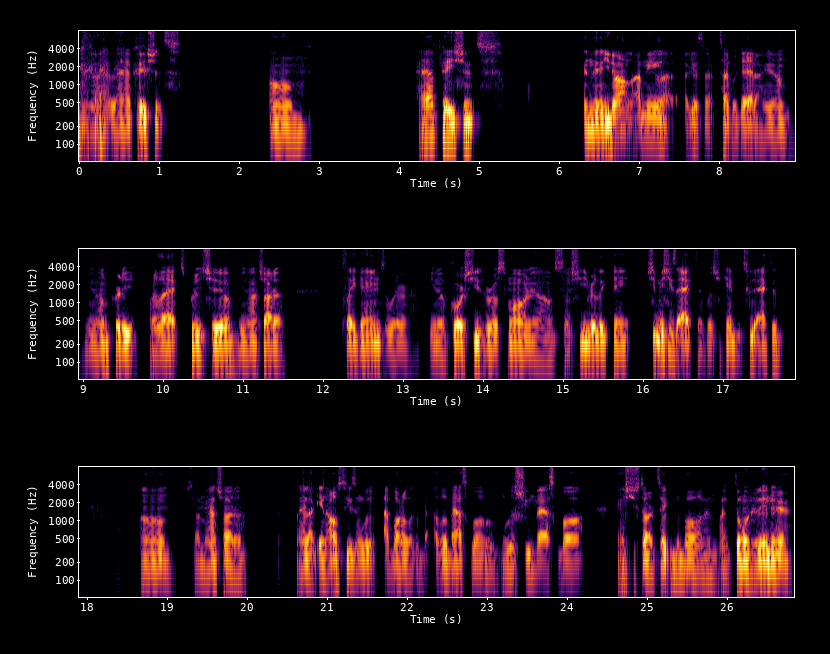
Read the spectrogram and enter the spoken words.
I have patience. Um, have patience. And then, you know, I mean, I guess that type of dad I am. You know, I'm pretty relaxed, pretty chill. You know, I try to play games with her. You know, of course, she's real small now, so she really can't. She I mean she's active, but she can't be too active. Um, so I mean, I try to like like in off season, we, I bought her like a, a, little basketball hoop. We was shooting basketball, and she started taking the ball and like throwing it in there.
